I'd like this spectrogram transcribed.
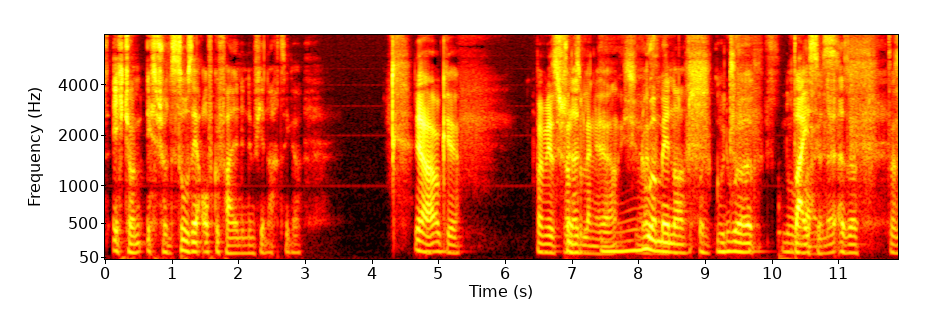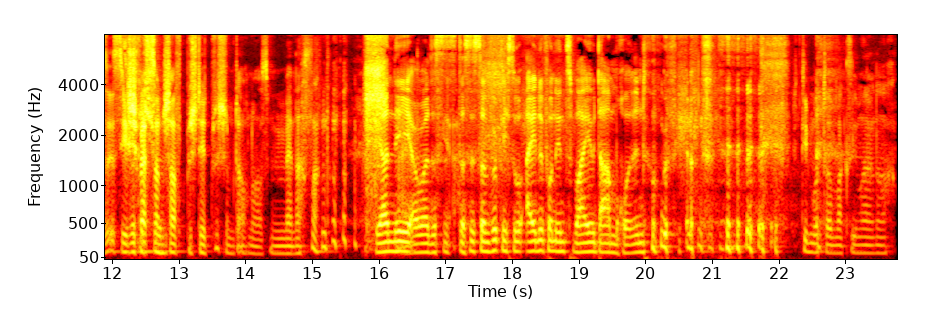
Ist echt schon, ist schon so sehr aufgefallen in dem 84er. Ja, okay. Bei mir ist es schon halt zu lange her. Ich nur Männer und nur Weiße, weiß. ne? Also das ist die Schwesternschaft besteht bestimmt auch nur aus Männern. ja, nee, aber das ist, ja. das ist dann wirklich so eine von den zwei Damenrollen ungefähr. Die Mutter maximal noch.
